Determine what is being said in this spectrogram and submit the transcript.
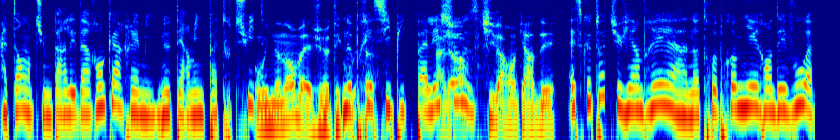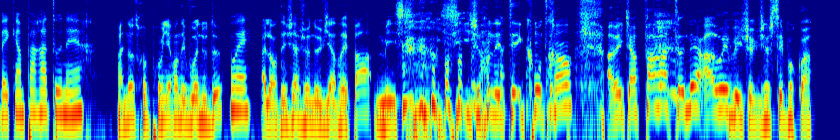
Attends, tu me parlais d'un rencard Rémi, ne termine pas tout de suite. Oui, non, non, bah, je t'écoute. Ne précipite pas les Alors, choses. qui va rencarder? Est-ce que toi tu viendrais à notre premier rendez-vous avec un paratonnerre? À notre premier rendez-vous à nous deux Ouais. Alors déjà, je ne viendrai pas, mais si, si j'en étais contraint avec un paratonnerre. Ah oui, mais je, je sais pourquoi.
